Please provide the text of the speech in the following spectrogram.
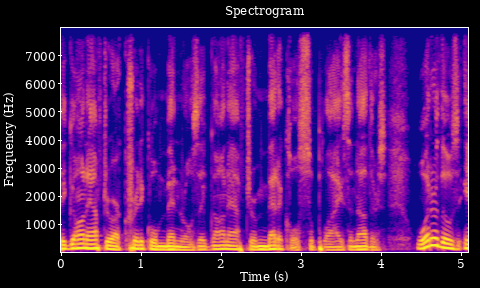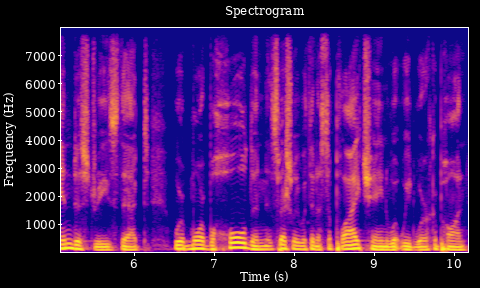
they've gone after our critical minerals, they've gone after medical supplies and others. What are those industries that we're more beholden, especially within a supply chain, what we'd work upon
